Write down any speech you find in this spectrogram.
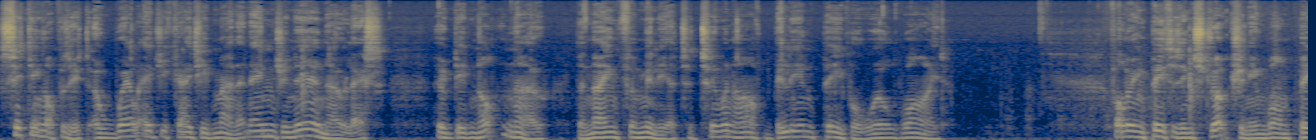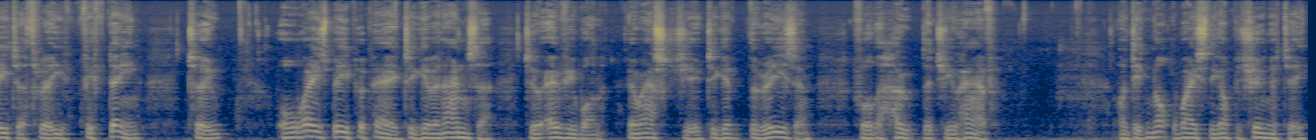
sitting opposite a well educated man, an engineer no less, who did not know the name familiar to two and a half billion people worldwide. Following Peter's instruction in 1 Peter 3:15 to always be prepared to give an answer to everyone who asks you to give the reason for the hope that you have. I did not waste the opportunity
